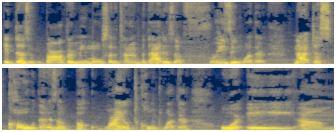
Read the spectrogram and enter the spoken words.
It doesn't bother me most of the time, but that is a freezing weather. Not just cold, that is a buck wild cold weather or a um,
